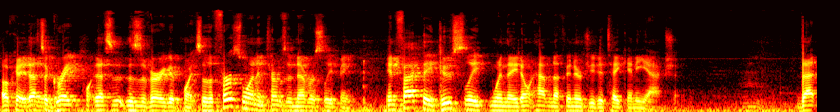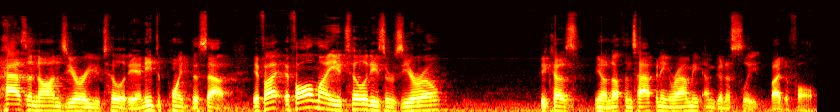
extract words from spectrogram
Okay, that's a great point. That's a, this is a very good point. So the first one, in terms of never sleeping, in fact, they do sleep when they don't have enough energy to take any action. That has a non-zero utility. I need to point this out. If I if all my utilities are zero, because you know nothing's happening around me, I'm going to sleep by default.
